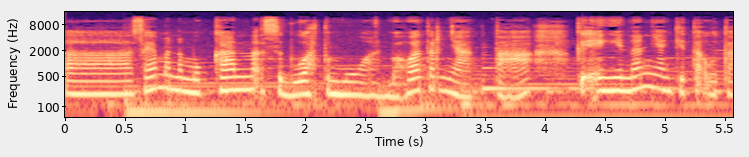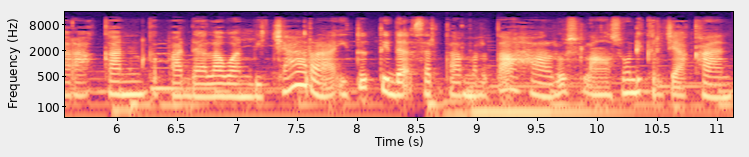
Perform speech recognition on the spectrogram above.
uh, saya menemukan sebuah temuan bahwa ternyata keinginan yang kita utarakan kepada lawan bicara itu tidak serta-merta harus langsung dikerjakan.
